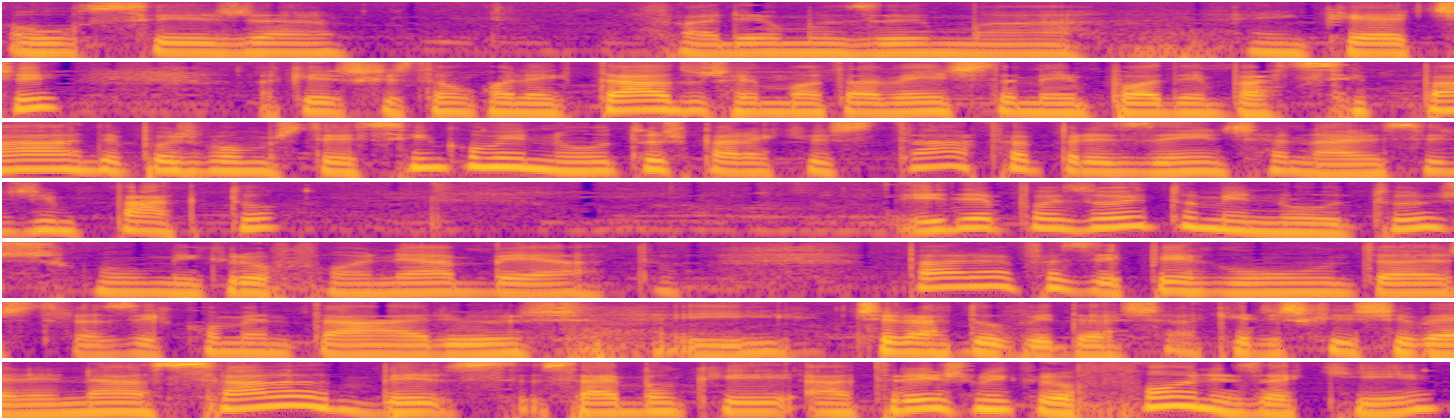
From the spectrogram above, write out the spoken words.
ou seja, faremos uma enquete. Aqueles que estão conectados remotamente também podem participar. Depois vamos ter cinco minutos para que o staff apresente análise de impacto. E depois oito minutos, com o microfone aberto, para fazer perguntas, trazer comentários e tirar dúvidas. Aqueles que estiverem na sala, saibam que há três microfones aqui.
